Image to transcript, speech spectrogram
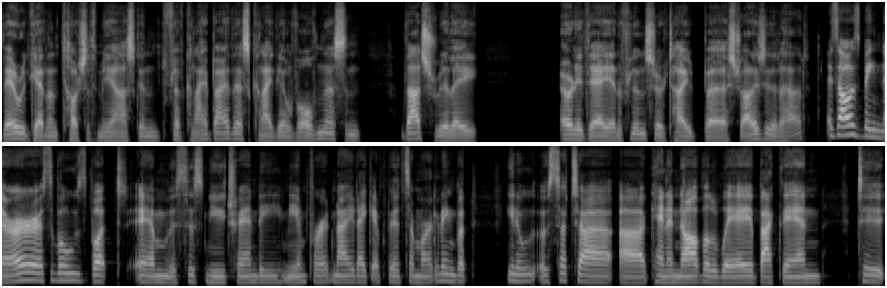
they were getting in touch with me asking, Flip, can I buy this? Can I get involved in this? And that's really early day influencer type uh, strategy that I had. It's always been there, I suppose, but um, it's this new trendy name for it now, like influencer marketing. But you know, it was such a, a kind of novel way back then to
